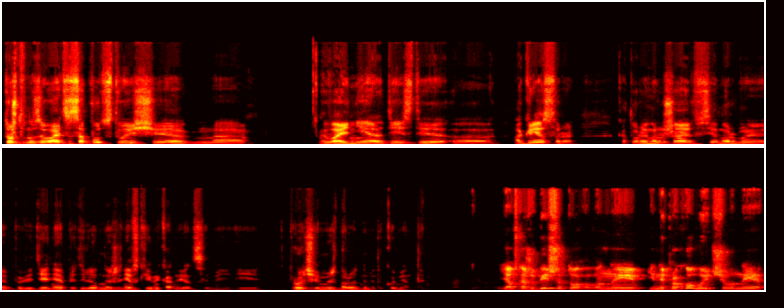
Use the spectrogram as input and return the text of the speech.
то, что называется сопутствующее войне действия а, агрессора, которые нарушают все нормы поведения, определенные Женевскими конвенциями и прочими міжнародними документами. Я вам скажу більше того, вони і не приховують, що вони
